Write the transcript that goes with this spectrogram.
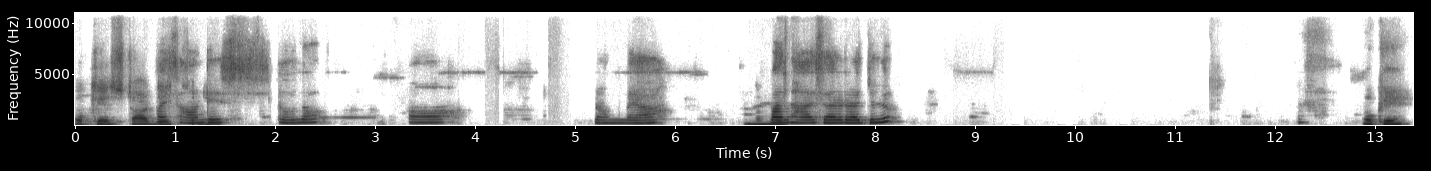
Okay, start. My sound is too low. Number Man hasal rajulu? Okay,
